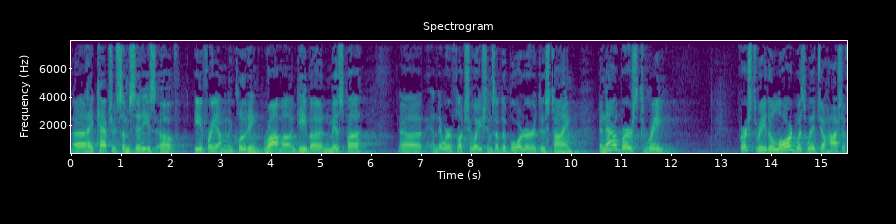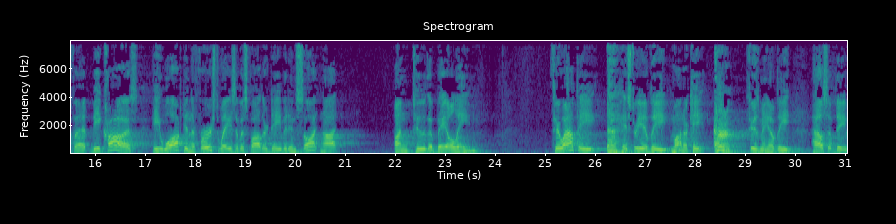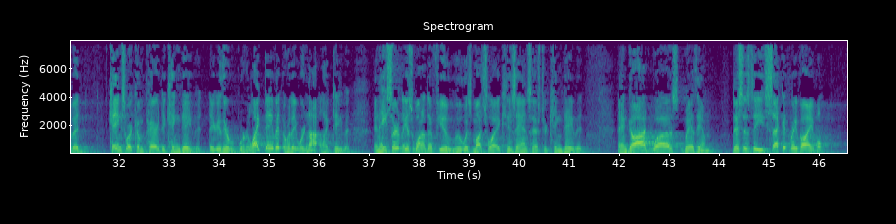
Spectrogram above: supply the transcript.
uh, had captured some cities of Ephraim, including Ramah and Geba and Mizpah. Uh, and there were fluctuations of the border at this time. And now verse 3. Verse 3, the Lord was with Jehoshaphat because he walked in the first ways of his father David and sought not unto the Baalim. Throughout the history of the monarchy, excuse me, of the house of David, kings were compared to King David. They either were like David or they were not like David. And he certainly is one of the few who was much like his ancestor, King David. And God was with him. This is the second revival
